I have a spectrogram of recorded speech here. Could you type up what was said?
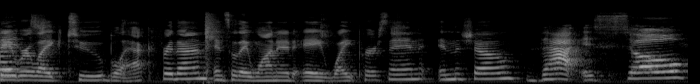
they were like too black for them, and so they wanted a white person in the show. That is so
